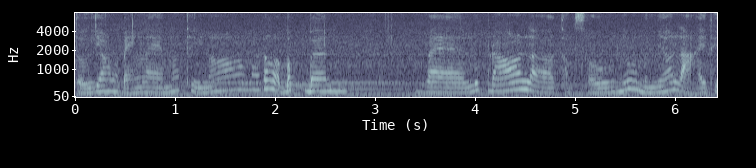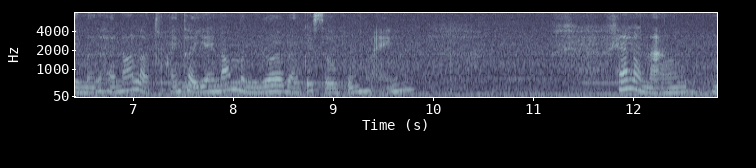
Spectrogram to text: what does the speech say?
tự do mà bạn làm đó, thì nó nó rất là bấp bênh. Và lúc đó là thật sự nếu mà mình nhớ lại thì mình có thể nói là khoảng thời gian đó mình rơi vào cái sự khủng hoảng khá là nặng ừ,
